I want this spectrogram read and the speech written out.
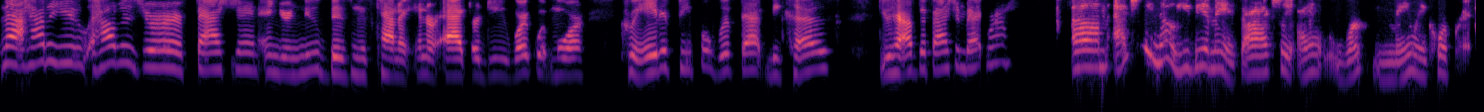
Now, how do you how does your fashion and your new business kind of interact, or do you work with more creative people with that because you have the fashion background? Um, actually, no. You'd be amazed. I actually work mainly corporate.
